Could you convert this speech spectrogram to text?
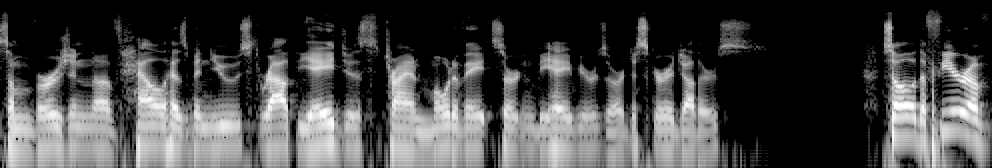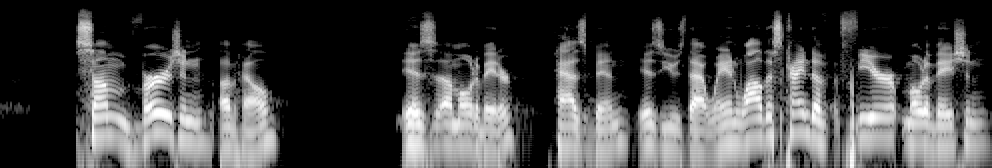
Some version of hell has been used throughout the ages to try and motivate certain behaviors or discourage others. So, the fear of some version of hell is a motivator, has been, is used that way. And while this kind of fear motivation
